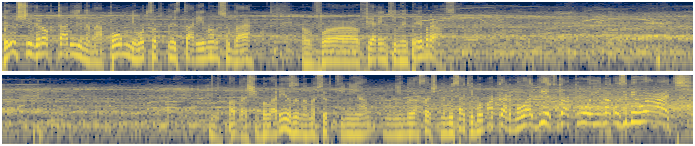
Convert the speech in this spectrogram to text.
бывший игрок Тарина. Напомню, вот, собственно, из Тарина он сюда, в Фиорентину и прибрался. Нет, подача была резана, но все-таки не, не на достаточно высоте. Бабакар молодец какой, и надо забивать.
